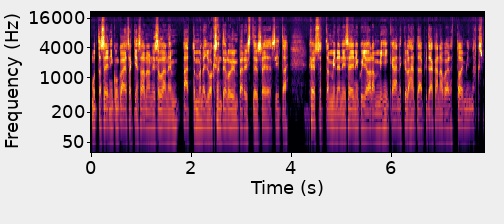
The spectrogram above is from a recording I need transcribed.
mutta se, niin kuin Kaisakin sanoi, niin sellainen päättömänä juoksenteluympäristössä ja sitä hössöttäminen, niin se ei niin kuin johda mihinkään. Kyllähän tämä pitää kanavoida toiminnaksi.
